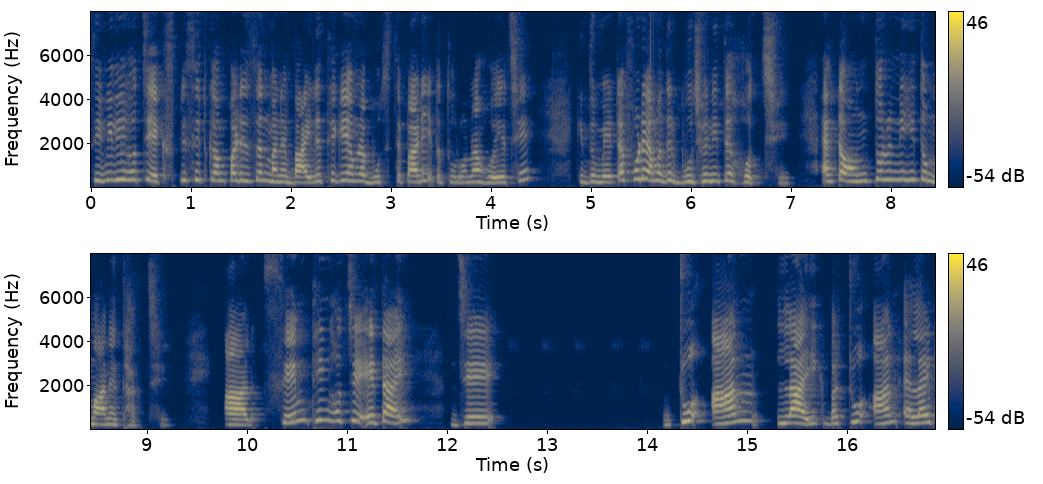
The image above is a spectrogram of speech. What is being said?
সিমিলি হচ্ছে এক্সপ্লিসিট কম্প্যারিজন মানে বাইরে থেকে আমরা বুঝতে পারি, এটা তুলনা হয়েছে। কিন্তু মেটাফোরে আমাদের বুঝে নিতে হচ্ছে। একটা অন্তর্নিহিত মানে থাকছে। আর সেম থিং হচ্ছে এটাই যে টু আনলাইক বা টু আনঅ্যালাইড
